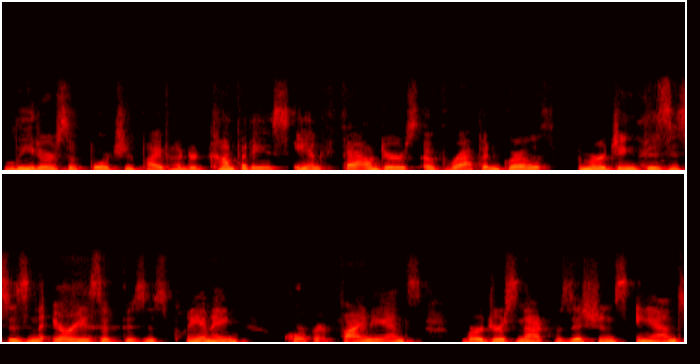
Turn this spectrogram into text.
leaders of Fortune 500 companies and founders of rapid growth, emerging businesses in the areas of business planning, corporate finance, mergers and acquisitions, and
